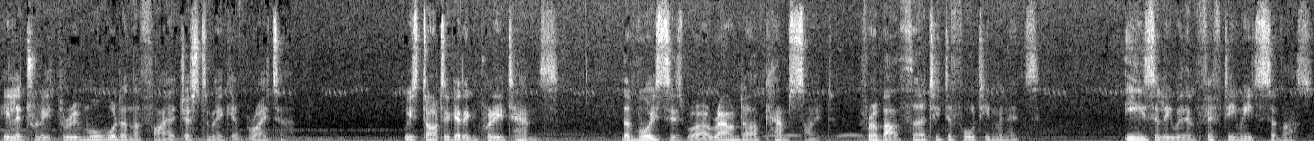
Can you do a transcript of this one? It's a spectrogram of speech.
He literally threw more wood on the fire just to make it brighter. We started getting pretty tense. The voices were around our campsite for about 30 to 40 minutes, easily within 50 meters of us.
